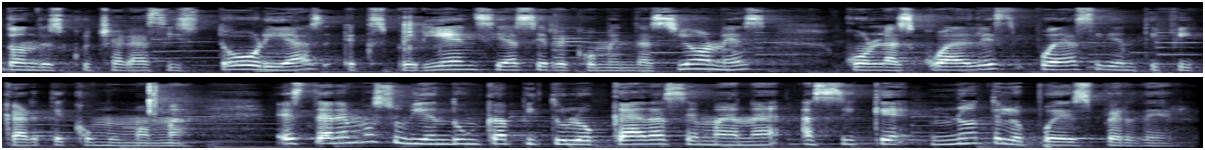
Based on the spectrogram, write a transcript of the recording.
donde escucharás historias, experiencias y recomendaciones con las cuales puedas identificarte como mamá. Estaremos subiendo un capítulo cada semana, así que no te lo puedes perder.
